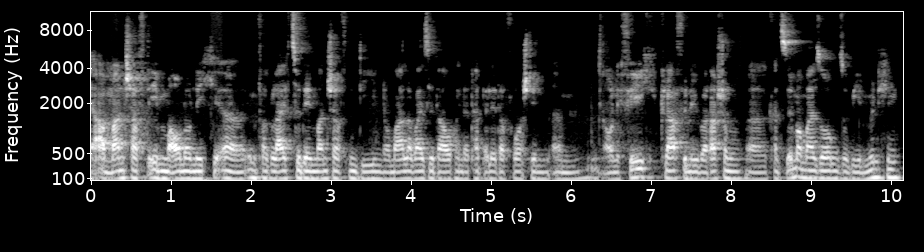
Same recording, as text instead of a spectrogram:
ja, Mannschaft eben auch noch nicht äh, im Vergleich zu den Mannschaften, die normalerweise da auch in der Tabelle davor stehen, ähm, auch nicht fähig. Klar, für eine Überraschung äh, kannst du immer mal sorgen, so wie in München,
